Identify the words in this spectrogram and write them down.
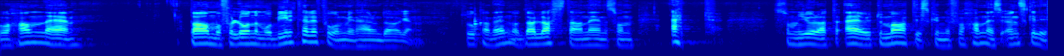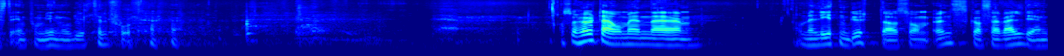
og han eh, ba om å få låne mobiltelefonen min her om dagen. tok han den, og Da lasta han en sånn app som gjorde at jeg automatisk kunne få hans ønskeliste inn på min mobiltelefon. Og så hørte jeg om en, eh, om en liten gutt da, som ønska seg veldig en,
